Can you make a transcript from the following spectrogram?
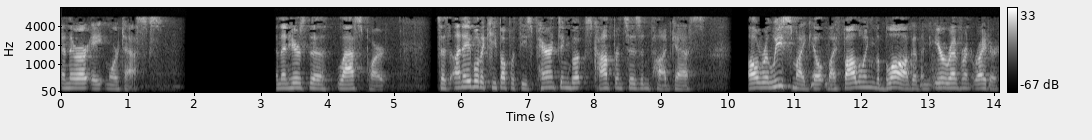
and there are eight more tasks. And then here's the last part It says, unable to keep up with these parenting books, conferences, and podcasts, I'll release my guilt by following the blog of an irreverent writer.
